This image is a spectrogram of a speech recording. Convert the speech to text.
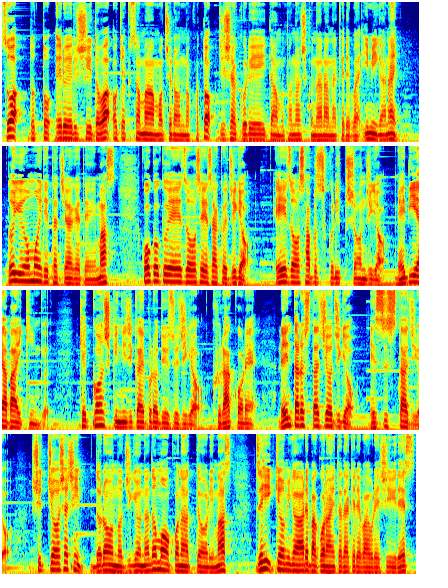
ソア .llc とはお客様はもちろんのこと、自社クリエイターも楽しくならなければ意味がないという思いで立ち上げています。広告映像制作事業、映像サブスクリプション事業、メディアバイキング、結婚式二次会プロデュース事業、クラコレ、レンタルスタジオ事業、S スタジオ、出張写真、ドローンの事業なども行っております。ぜひ興味があればご覧いただければ嬉しいです。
